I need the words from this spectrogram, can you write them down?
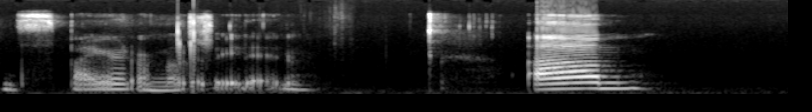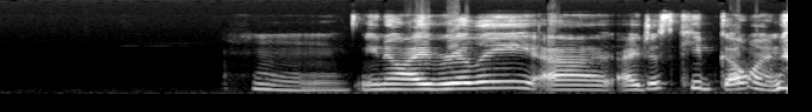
inspired or motivated? Um hmm you know i really uh i just keep going.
